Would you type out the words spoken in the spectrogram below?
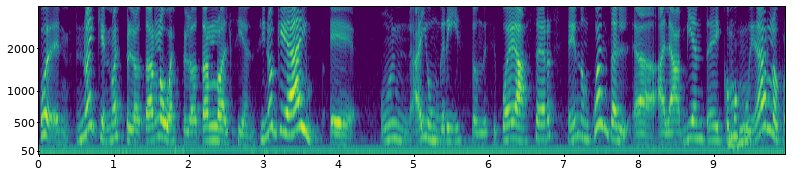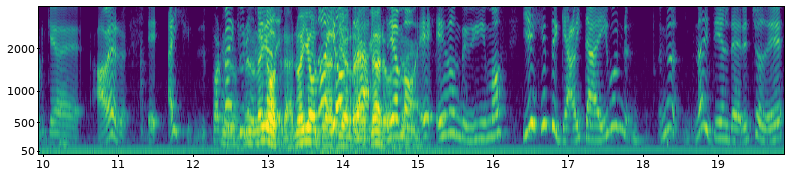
pueden- no hay que no explotarlo o explotarlo al 100, sino que hay eh, un hay un gris donde se puede hacer teniendo en cuenta el, a- al ambiente y cómo cuidarlo, porque, eh, a ver, eh, hay, por más No, que uno no, no hay quiera otra, no hay otra tierra, claro, Digamos, sí. es, es donde vivimos y hay gente que habita ahí. vos no- nadie tiene el derecho de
